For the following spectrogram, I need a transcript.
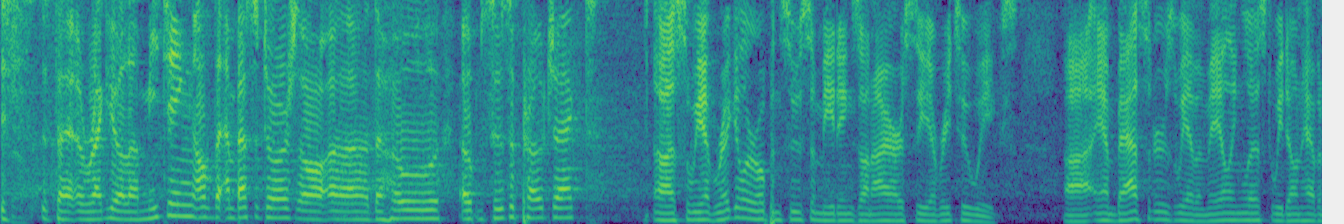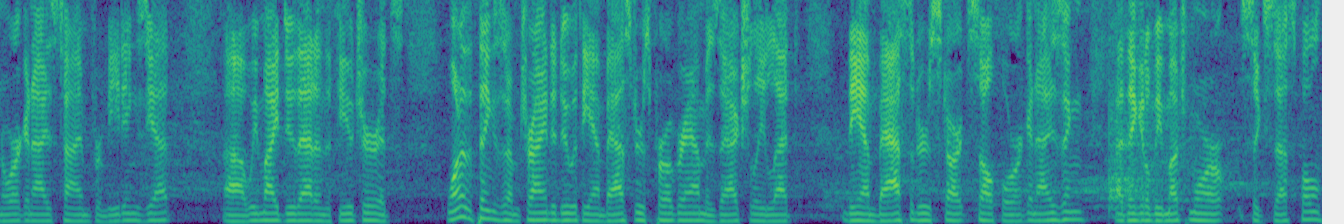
Is, is there a regular meeting of the ambassadors or uh, the whole OpenSUSE project? Uh, so we have regular OpenSUSE meetings on IRC every two weeks. Uh, ambassadors, we have a mailing list. We don't have an organized time for meetings yet. Uh, we might do that in the future. It's one of the things that I'm trying to do with the ambassadors program is actually let the ambassadors start self-organizing. I think it'll be much more successful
